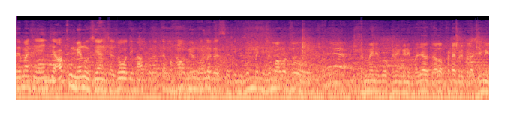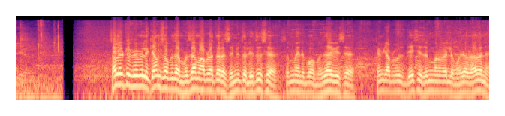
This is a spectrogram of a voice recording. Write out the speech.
એમાંથી અહીંથી આખું મેનુ ચેન્જ છે જો તમે આખું રસ્તામાં હાવ મેનુ અલગ જ છે તમે જમવાની જમાવટ જો જમવાની બહુ ઘણી ઘણી મજા આવે હાલો ફટાફટ પહેલાં જમી લઈએ ચાલો એટલી ફેમિલી કેમ છો બધા મજામાં આપણે અત્યારે જમી તો લીધું છે જમવાની બહુ મજા આવી છે કેમ કે આપણે બધું દેશી જમવાનું હોય એટલે મજા તો આવે ને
